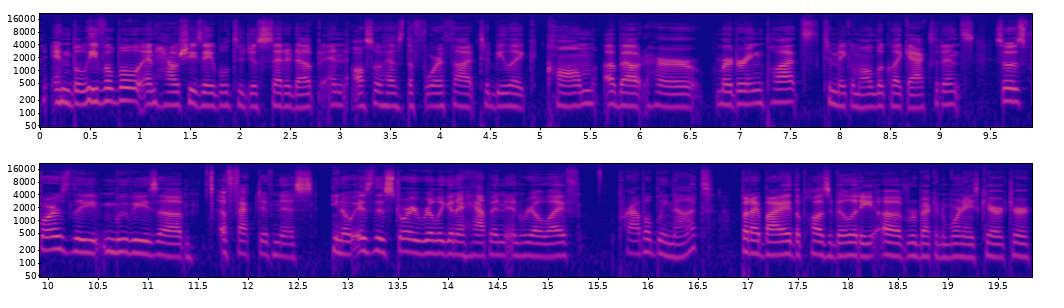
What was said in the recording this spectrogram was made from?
and believable and how she's able to just set it up and also has the forethought to be like calm about her murdering plots to make them all look like accidents. So as far as the movie's uh, effectiveness, you know, is this story really going to happen in real life? Probably not but I buy the plausibility of Rebecca De Mornay's character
